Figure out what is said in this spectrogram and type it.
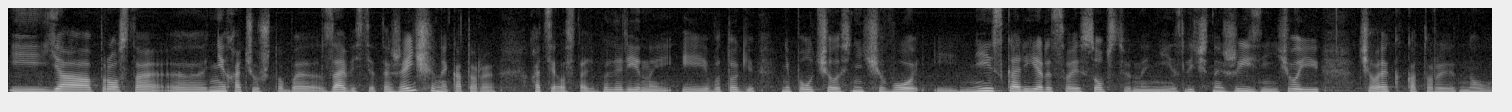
И я просто э, не хочу, чтобы зависть этой женщины, которая хотела стать балериной, и в итоге не получилось ничего, и ни из карьеры своей собственной, ни из личной жизни, ничего. И человека, который, ну,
